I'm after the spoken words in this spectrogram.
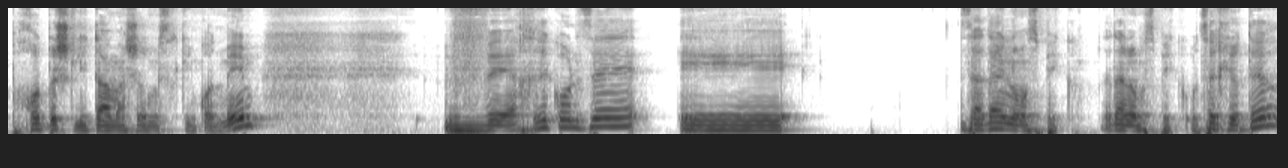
פחות בשליטה מאשר משחקים קודמים. ואחרי כל זה, זה עדיין לא מספיק, זה עדיין לא מספיק. הוא צריך יותר,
